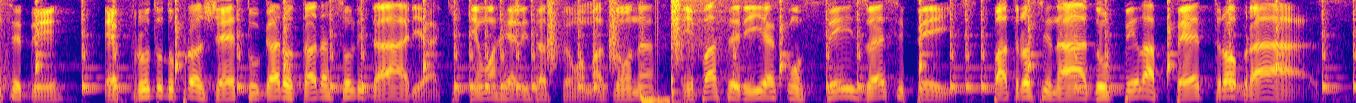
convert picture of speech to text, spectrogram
CD é fruto do projeto Garotada Solidária, que tem uma realização amazona em parceria com seis USPs, patrocinado pela Petrobras.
